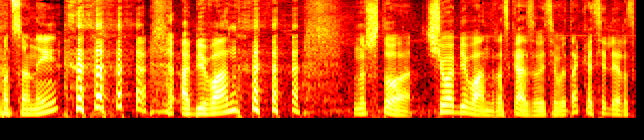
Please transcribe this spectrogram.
Пацаны, Обиван. ну что, чё Обиван? Рассказывайте. Вы так хотели... рас-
